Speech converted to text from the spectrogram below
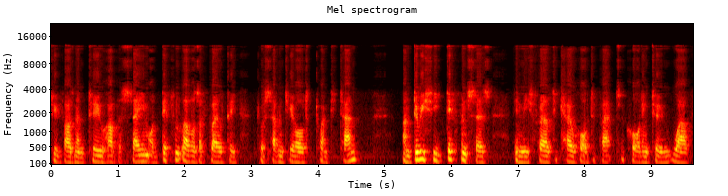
2002 have the same or different levels of frailty to a 70-year-old in 2010? And do we see differences in these frailty cohort effects according to wealth?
